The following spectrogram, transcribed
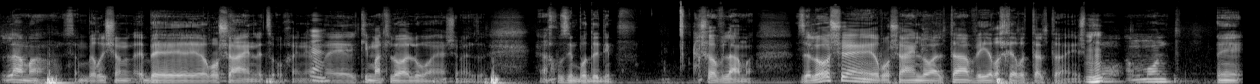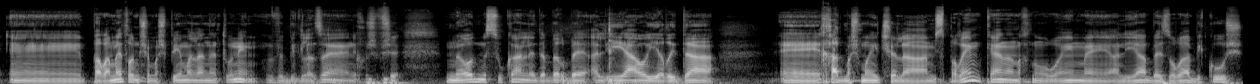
למה? שם בראשון, בראש העין לצורך העניין, כן. אה, כמעט לא עלו, היה שם איזה אחוזים בודדים. עכשיו למה? זה לא שראש העין לא עלתה ועיר אחרת עלתה, יש פה המון אה, אה, פרמטרים שמשפיעים על הנתונים, ובגלל זה אני חושב שמאוד מסוכן לדבר בעלייה או ירידה חד משמעית של המספרים, כן, אנחנו רואים אה, עלייה באזורי הביקוש,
